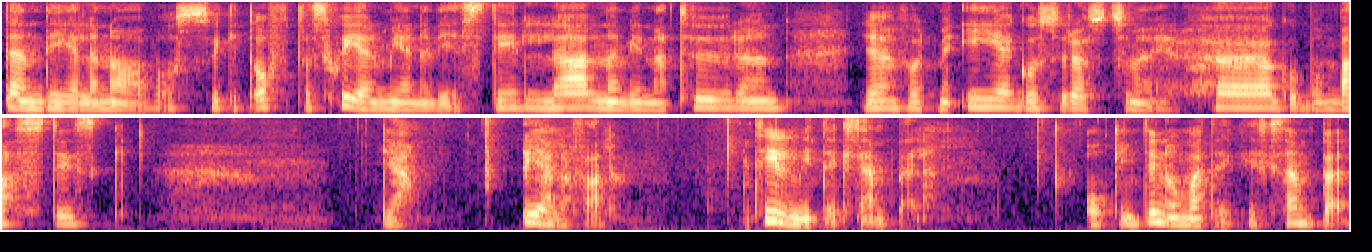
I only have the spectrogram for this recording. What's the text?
den delen av oss, vilket oftast sker mer när vi är stilla, när vi är i naturen, jämfört med egos röst som är mer hög och bombastisk. Ja, i alla fall. Till mitt exempel. Och inte nog med ett exempel.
